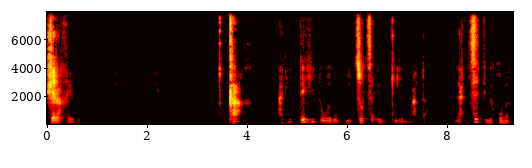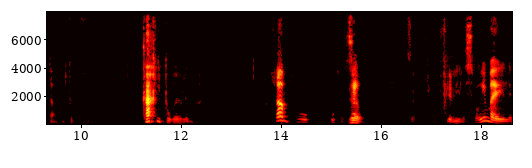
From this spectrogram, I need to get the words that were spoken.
של החבל. כך, על ידי התעוררות ניצוץ האלוקי למטה, לצאת מחומר תאוות הגופנים, כך יתעורר למעלה. עכשיו הוא, הוא חוזר, וזה מה שאופייני לספרים האלה,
